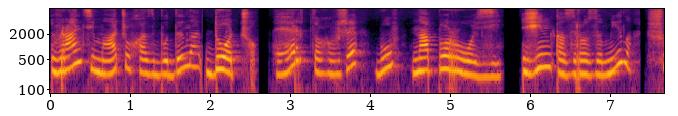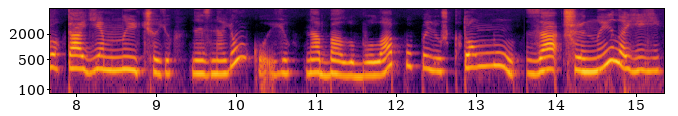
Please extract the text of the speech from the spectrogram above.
Вранці мачуха збудила дочок. Герцог вже був на порозі. Жінка зрозуміла, що таємничою незнайомкою на балу була попелюшка, тому зачинила її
